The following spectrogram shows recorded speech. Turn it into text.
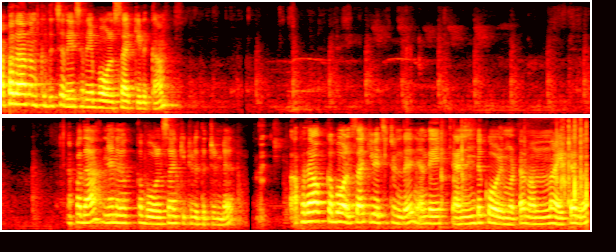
അപ്പോൾ അതാ നമുക്കിത് ചെറിയ ചെറിയ ബോൾസ് ആക്കി എടുക്കാം അപ്പോൾ അതാ ഞാൻ ഇതൊക്കെ ബോൾസ് ആക്കിയിട്ട് എടുത്തിട്ടുണ്ട്. അപ്പോൾ അതാ ഒക്കെ ബോൾസ് ആക്കി വെച്ചിട്ടുണ്ട്. ഞാൻ ദേ രണ്ട് കോഴിമുട്ട നന്നായിട്ടൊന്ന്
